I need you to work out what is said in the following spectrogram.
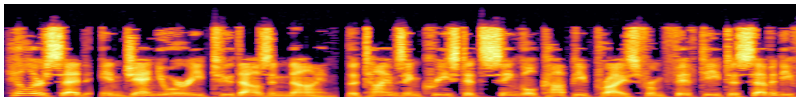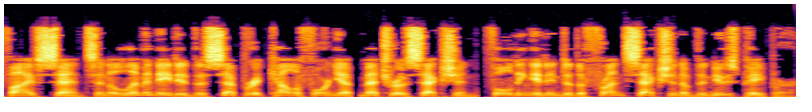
Hiller said, in January 2009, The Times increased its single copy price from 50 to 75 cents and eliminated the separate California, Metro section, folding it into the front section of the newspaper.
